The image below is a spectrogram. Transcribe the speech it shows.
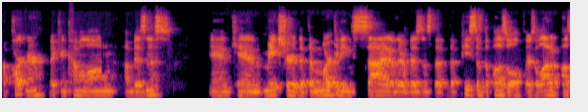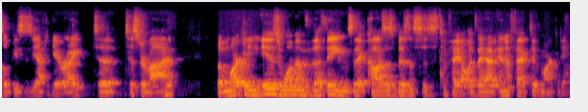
a, partner that can come along a business and can make sure that the marketing side of their business, the, the piece of the puzzle, there's a lot of puzzle pieces you have to get right to, to survive. But marketing is one of the things that causes businesses to fail if they have ineffective marketing.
